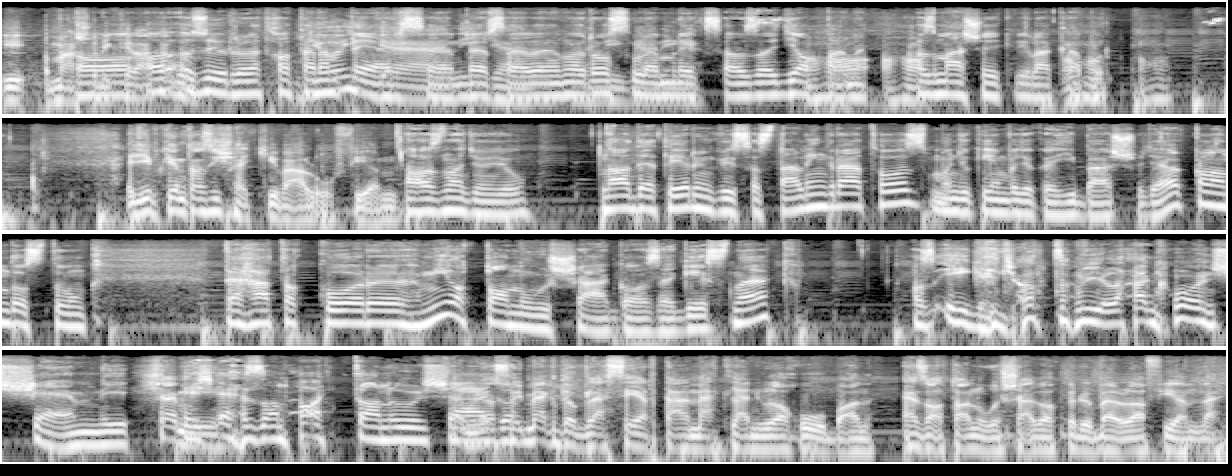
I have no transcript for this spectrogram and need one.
ugye? A második A, az őrület határán, Ja, persze, igen, persze, igen, igen, rosszul igen, emlékszel, az egy japán, Aha, aha. az második világháború. Aha, aha. Egyébként az is egy kiváló film. Az nagyon jó. Na, de térjünk vissza Stalingrádhoz, mondjuk én vagyok a hibás, hogy elkalandoztunk. Tehát akkor mi a tanulsága az egésznek? Az ég egy a világon semmi. Semmi. És ez a nagy tanulság. Semmi az, hogy megdög lesz értelmetlenül a hóban. Ez a tanulsága körülbelül a filmnek.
